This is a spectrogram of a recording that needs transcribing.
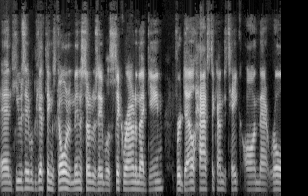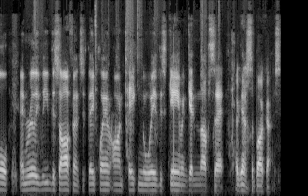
and he was able to get things going, and Minnesota was able to stick around in that game. Verdell has to kind of take on that role and really lead this offense if they plan on taking away this game and getting an upset against the Buckeyes.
